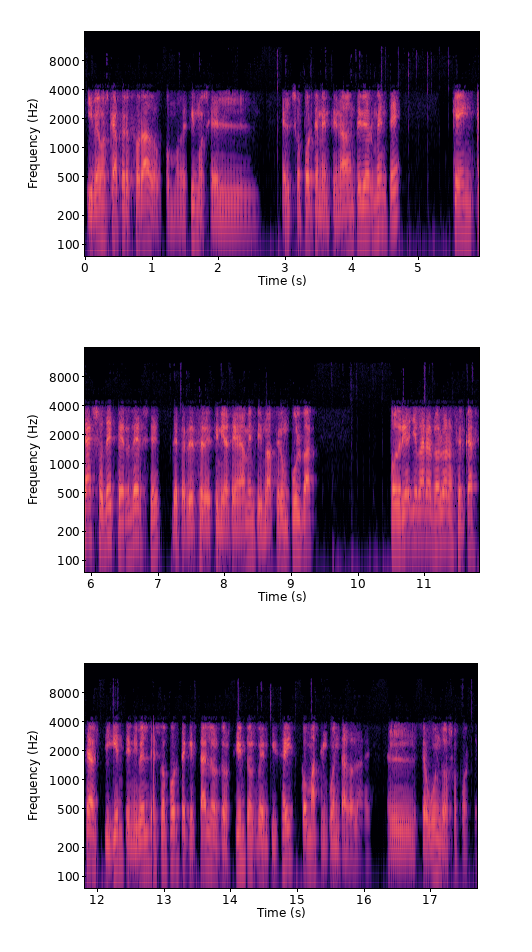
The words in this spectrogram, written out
Y vemos que ha perforado, como decimos, el, el soporte mencionado anteriormente, que en caso de perderse, de perderse definitivamente y no hacer un pullback, podría llevar al valor a acercarse al siguiente nivel de soporte que está en los 226,50 dólares, el segundo soporte.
